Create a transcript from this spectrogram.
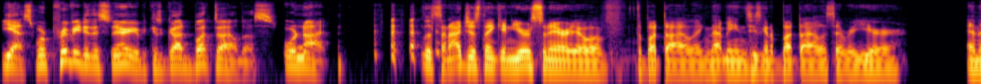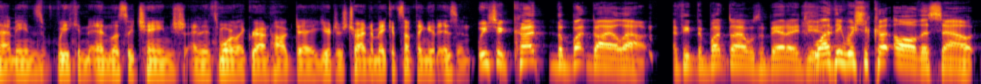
yes, we're privy to the scenario because God butt dialed us, or not. Listen, I just think in your scenario of the butt dialing, that means he's going to butt dial us every year. And that means we can endlessly change. And it's more like Groundhog Day. You're just trying to make it something it isn't. We should cut the butt dial out. I think the butt dial was a bad idea. well, I think we should cut all this out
